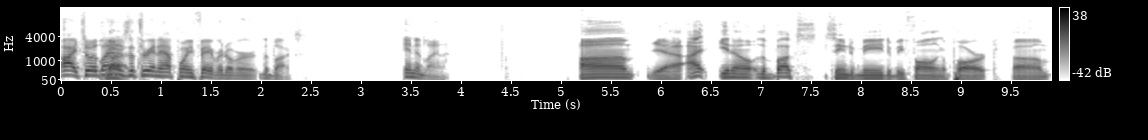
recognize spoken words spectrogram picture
All right, so Atlanta's All the three and a half point favorite over the Bucks in Atlanta. Um, yeah, I you know the Bucks seem to me to be falling apart. Um,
